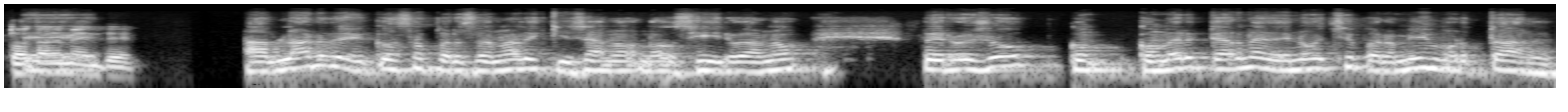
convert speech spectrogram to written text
Totalmente. Hablar de cosas personales quizá no, no sirva, ¿no? Pero yo com- comer carne de noche para mí es mortal.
